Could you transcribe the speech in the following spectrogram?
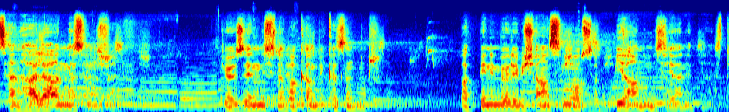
Sen hala annesin Hicran. Gözlerinin içine bakan bir kızın var. Bak benim böyle bir şansım olsa bir anımı ziyan etmezdim.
